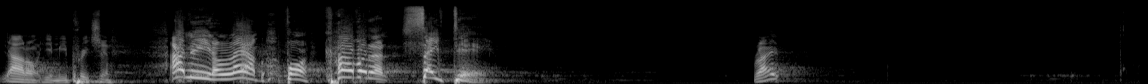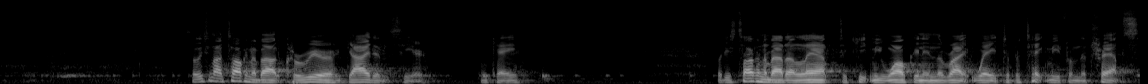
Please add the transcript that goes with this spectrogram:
Y'all don't hear me preaching. I need a lamp for covenant safety. Right? So he's not talking about career guidance here, okay? But he's talking about a lamp to keep me walking in the right way, to protect me from the traps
